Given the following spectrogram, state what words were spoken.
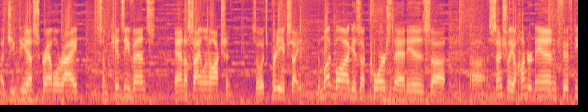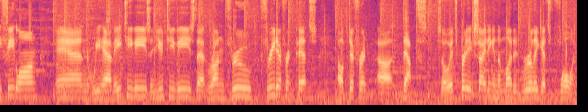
a GPS Scrabble ride, some kids events, and a silent auction. So it's pretty exciting. The mud bog is a course that is uh, uh, essentially 150 feet long and we have ATVs and UTVs that run through three different pits of different uh, depths. So it's pretty exciting and the mud, it really gets flowing.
